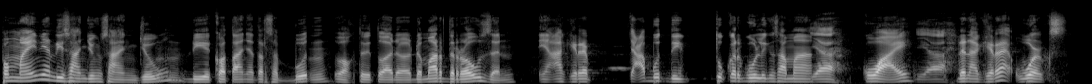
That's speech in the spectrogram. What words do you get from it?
Pemain yang disanjung-sanjung di kotanya tersebut waktu itu adalah DeMar DeRozan yang akhirnya cabut ditukar guling sama Ya. Kawhi Ya. dan akhirnya works.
